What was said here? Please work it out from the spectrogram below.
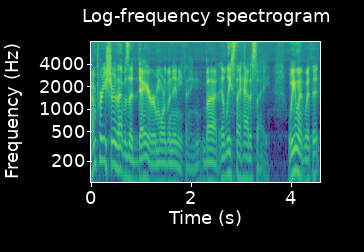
I'm pretty sure that was a dare more than anything, but at least they had a say. We went with it.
